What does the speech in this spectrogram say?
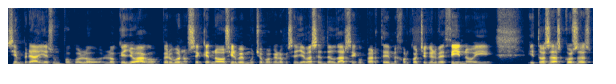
siempre hay. Es un poco lo, lo, que yo hago, pero bueno, sé que no sirve mucho porque lo que se lleva es endeudarse y comprarte mejor coche que el vecino y, y todas esas cosas,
